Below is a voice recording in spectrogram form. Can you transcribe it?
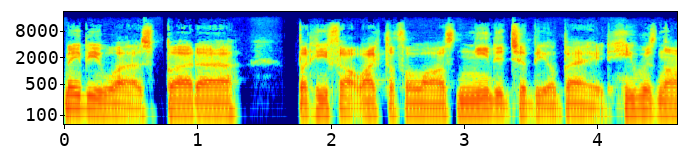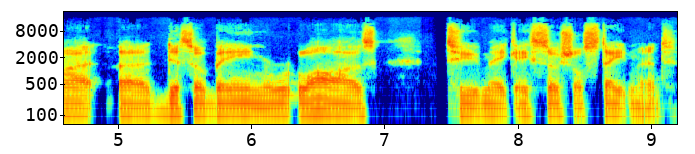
maybe he was, but uh, but he felt like that the laws needed to be obeyed. He was not uh, disobeying laws to make a social statement,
